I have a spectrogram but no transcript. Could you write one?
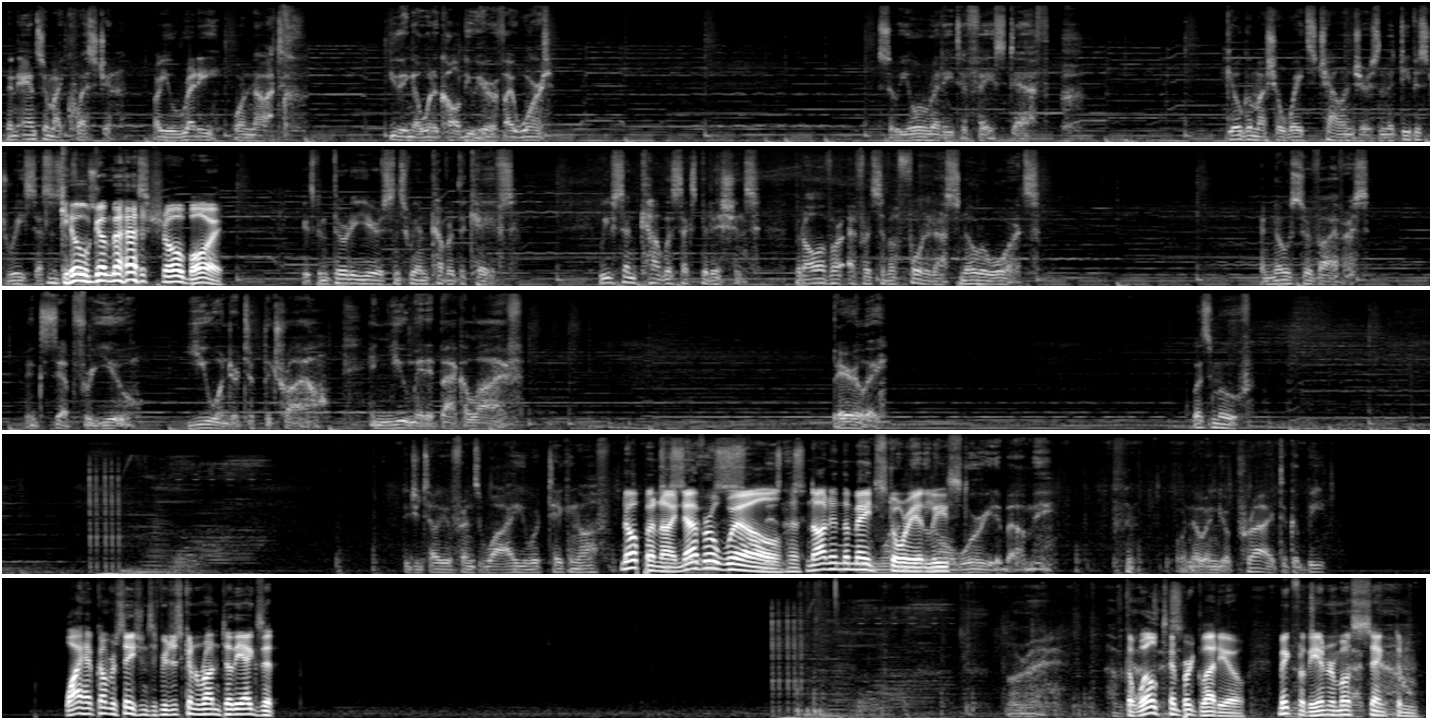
Then answer my question. Are you ready or not? You think I would have called you here if I weren't? So you're ready to face death. Gilgamesh awaits challengers in the deepest recesses of. Gilgamesh, oh boy. It's been 30 years since we uncovered the caves. We've sent countless expeditions, but all of our efforts have afforded us no rewards. And no survivors. Except for you. You undertook the trial, and you made it back alive. Barely. Let's move. Did you tell your friends why you were taking off? Nope, and I Just said it never will. business. Not in the main Didn't story, at them getting all least. worried about me. Or knowing your pride took a beat? Why have conversations if you're just gonna run to the exit? All right. I've The well-tempered Gladio. Make for the innermost sanctum. now.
